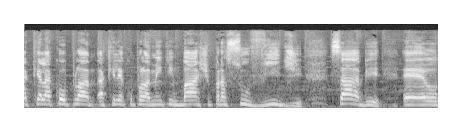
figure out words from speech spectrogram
aquele, acopla, aquele acoplamento embaixo pra sous vide, sabe? É, o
